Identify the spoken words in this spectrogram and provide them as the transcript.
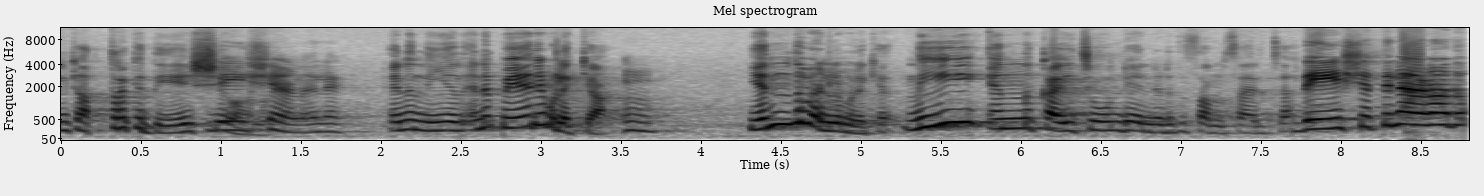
എനിക്ക് അത്രയ്ക്ക് ദേഷ്യം എന്നെ നീ എന്നെ പേര് വിളിക്കാം. എന്ത് വേണമെങ്കിലും വിളിക്കാം. നീ എന്ന് കഴിച്ചുകൊണ്ട് എന്റെ അടുത്ത് സംസാരിച്ച ദേഷ്യത്തിലാണോ അത്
